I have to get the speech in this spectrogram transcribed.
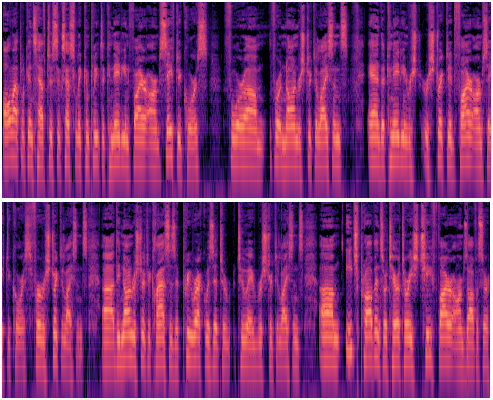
all applicants have to successfully complete the Canadian firearms safety course for um, for a non-restricted license and the Canadian rest- restricted firearm safety course for a restricted license. Uh, the non-restricted class is a prerequisite to to a restricted license. Um, each province or territory's chief firearms officer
